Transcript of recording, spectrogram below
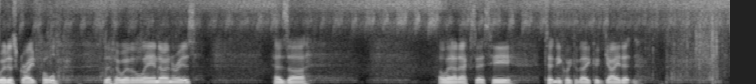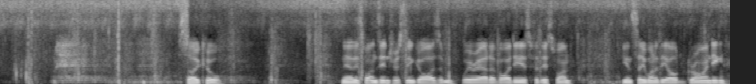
we're just grateful that whoever the landowner is has uh, allowed access here. Technically, they could gate it. So cool. Now this one's interesting guys and we're out of ideas for this one. You can see one of the old grinding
